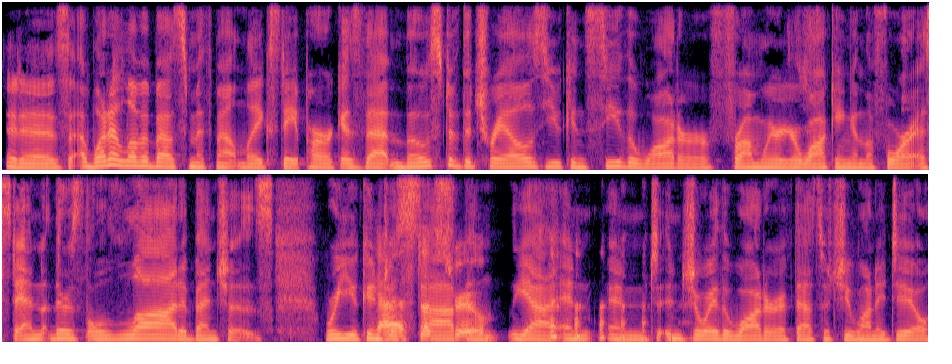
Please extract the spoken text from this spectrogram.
It is. What I love about Smith Mountain Lake State Park is that most of the trails you can see the water from where you're walking in the forest, and there's a lot of benches where you can yes, just stop and yeah, and and enjoy the water if that's what you want to do.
